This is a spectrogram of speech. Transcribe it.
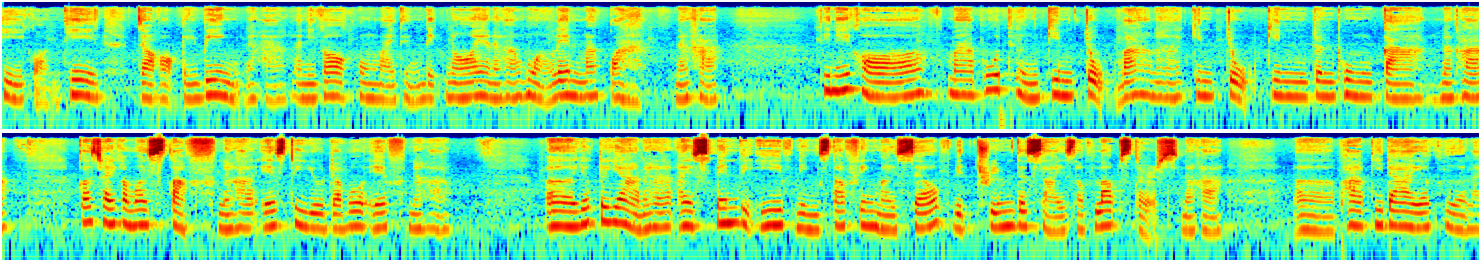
ทีก่อนที่จะออกไปวิ่งนะคะ อันนี้ก็คงหมายถึงเด็กน้อยนะคะ ห่วงเล่นมากกว่านะคะ ทีนี้ขอมาพูดถึงกินจุบ้างนะคะ กินจุกินจนพุงกลางนะคะ ก็ใช้คำว่า stuff นะคะ S T U W F นะคะยกตัวอย่างนะคะ I spend the evening stuffing myself with trim the size of lobsters นะคะภาพที่ได้ก็คืออะไร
